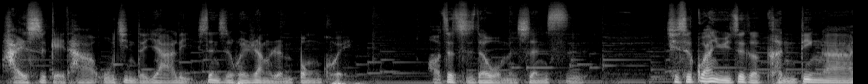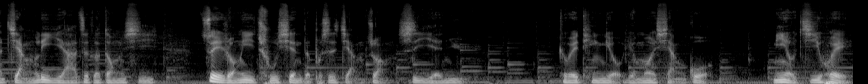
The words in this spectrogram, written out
还是给他无尽的压力，甚至会让人崩溃？好，这值得我们深思。其实，关于这个肯定啊、奖励啊这个东西，最容易出现的不是奖状，是言语。各位听友，有没有想过，你有机会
